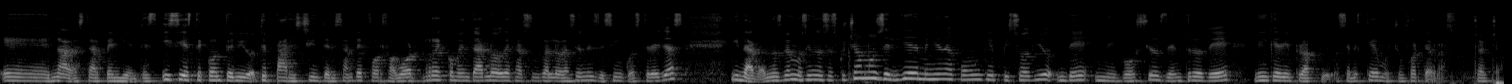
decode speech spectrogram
eh, nada, estar pendientes. Y si este contenido te pareció interesante, por favor, recomendarlo, dejar sus valoraciones de 5 estrellas. Y nada, nos vemos y nos escuchamos el día de mañana con un episodio de negocios dentro de LinkedIn Proactivo. Se les quiere mucho. Un fuerte abrazo. Chao, chao.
